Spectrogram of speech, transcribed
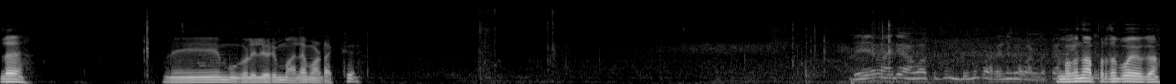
അല്ലേ? അങ്ങനെ മുകളിലൊരു മലമടക്ക് നമുക്കൊന്ന് അപ്പുറത്തും പോയി നോക്കാം.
